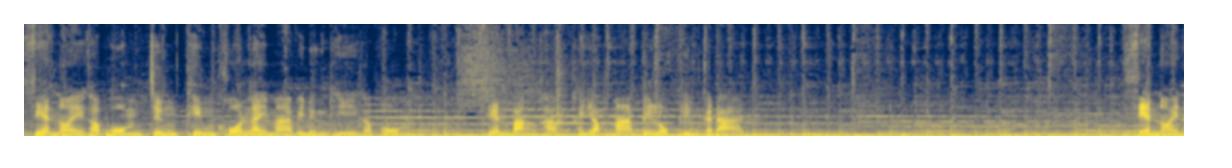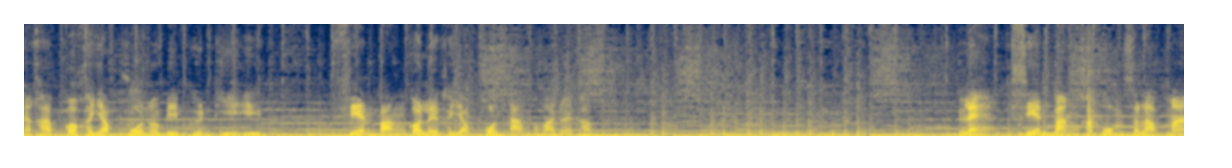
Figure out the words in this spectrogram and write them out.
เซียนหน่อยครับผมจึงทิ่มโคนไล่ม้าไปหนึ่งทีครับผม เซียนบังครับขยับม้าไปหลบริมกระดาน เซียนหน่อยนะครับ ก็ขยับโคนมาบีบพื้นที่อีก เซียนบังก็เลยขยับโคนตามเข้ามาด้วยครับ และเซียนบังครับผมสลับม้า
